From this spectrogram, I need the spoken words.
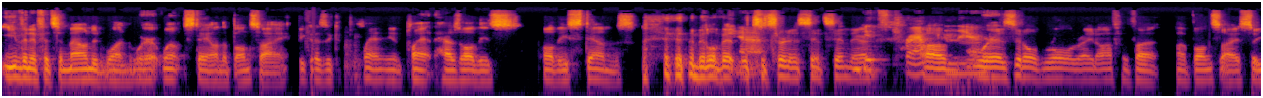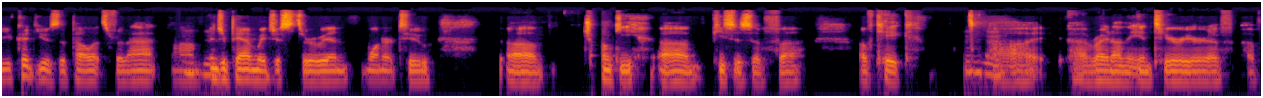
even if it's a mounded one, where it won't stay on the bonsai because a companion plant has all these all these stems in the middle of it, yeah. which sort of sits in there. It's trapped um, in there. Whereas it'll roll right off of a, a, bonsai. So you could use the pellets for that. Um, mm-hmm. In Japan, we just threw in one or two uh, chunky uh, pieces of uh, of cake. Mm-hmm. Uh, uh, right on the interior of of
